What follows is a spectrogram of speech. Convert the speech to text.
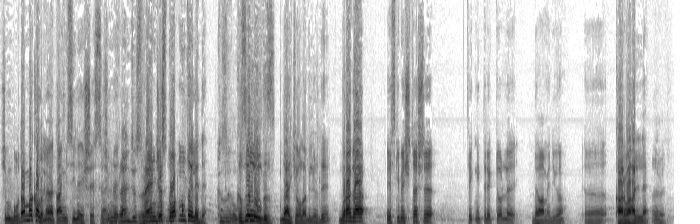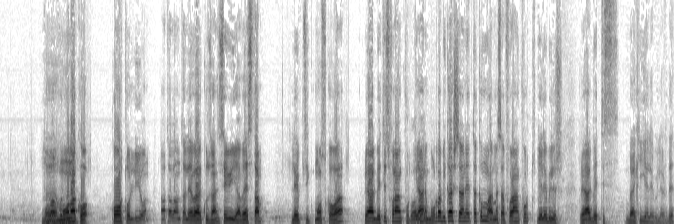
şimdi buradan bakalım evet hangisiyle eşleşse. Yani şimdi Rangers, Rangers, Dortmund- Dortmund eledi. Kızıl. Kızıl Yıldız belki olabilirdi. Braga eski Beşiktaşlı teknik direktörle devam ediyor. Ee, Carvajal'le. Evet. Ee, Monaco. Porto, Lyon, Atalanta, Leverkusen, Sevilla, West Ham, Leipzig, Moskova, Real Betis, Frankfurt. Yani burada birkaç tane takım var. Mesela Frankfurt gelebilir. Real Betis belki gelebilirdi.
